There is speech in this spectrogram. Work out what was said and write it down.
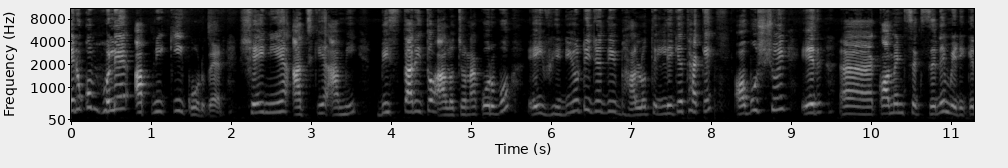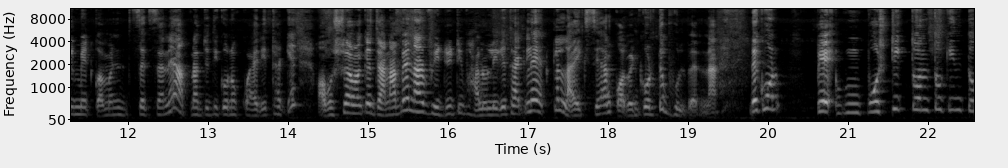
এরকম হলে আপনি কি করবেন? সেই নিয়ে আজকে আমি বিস্তারিত আলোচনা করব। এই ভিডিওটি যদি ভালো লেগে থাকে, অবশ্যই এর কমেন্ট সেকশনে মেডিকেল মেড কমেন্ট সেকশনে আপনার যদি কোনো কোয়ারি থাকে, অবশ্যই আমাকে জানাবেন। আর ভিডিওটি ভালো লেগে থাকলে একটা লাইক শেয়ার কমেন্ট করতে ভুলবেন না। দেখুন পৌষ্টিকতন্ত্র কিন্তু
